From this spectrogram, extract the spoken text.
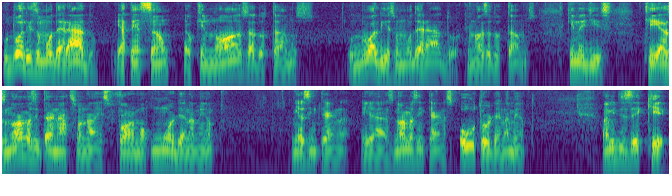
O dualismo moderado, e atenção, é o que nós adotamos, o dualismo moderado, que nós adotamos, que me diz que as normas internacionais formam um ordenamento e as, interna, e as normas internas outro ordenamento, vai me dizer que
